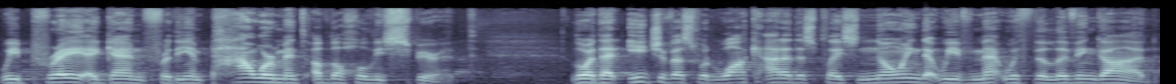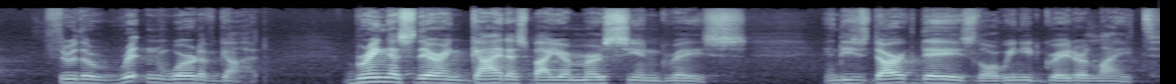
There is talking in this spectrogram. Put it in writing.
We pray again for the empowerment of the Holy Spirit. Lord, that each of us would walk out of this place knowing that we've met with the living God through the written word of God. Bring us there and guide us by your mercy and grace. In these dark days, Lord, we need greater light.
